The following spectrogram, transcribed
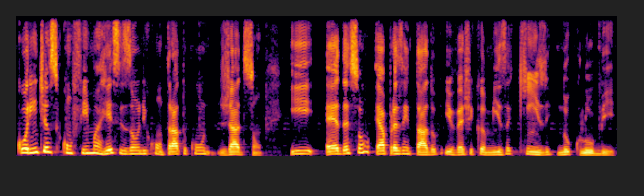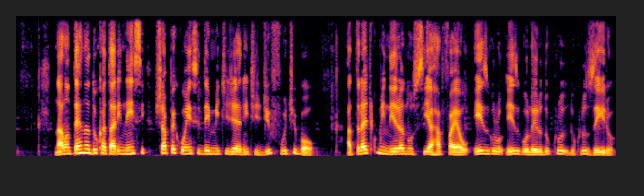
Corinthians confirma rescisão de contrato com Jadson e Ederson é apresentado e veste camisa 15 no clube. Na lanterna do catarinense, Chapecoense demite gerente de futebol. Atlético Mineiro anuncia Rafael, ex-goleiro do, Cru do Cruzeiro.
